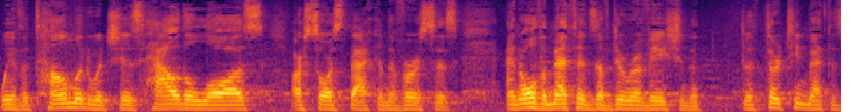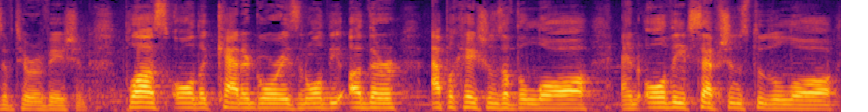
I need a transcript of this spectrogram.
We have the Talmud, which is how the laws are sourced back in the verses, and all the methods of derivation, the the 13 methods of derivation, plus all the categories and all the other applications of the law, and all the exceptions to the law,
